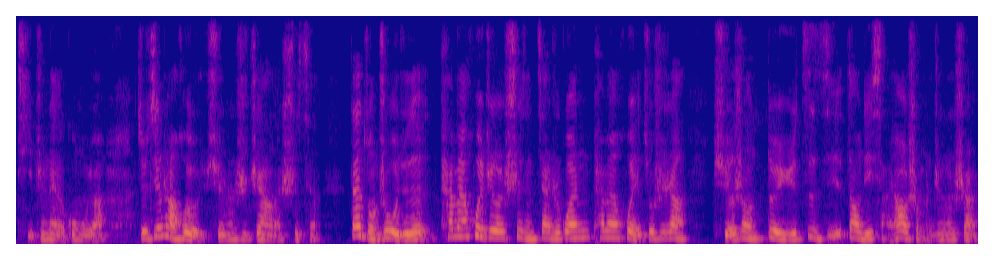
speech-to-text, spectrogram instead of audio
体制内的公务员，就经常会有学生是这样的事情。但总之，我觉得拍卖会这个事情，价值观拍卖会就是让学生对于自己到底想要什么这个事儿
